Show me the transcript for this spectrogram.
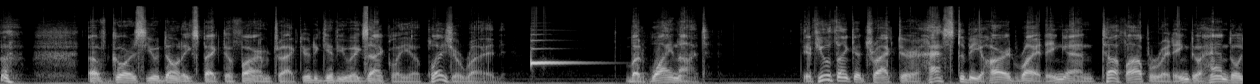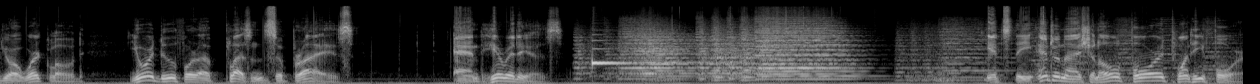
of course, you don't expect a farm tractor to give you exactly a pleasure ride. But why not? If you think a tractor has to be hard riding and tough operating to handle your workload, you're due for a pleasant surprise. And here it is. It's the International 424,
